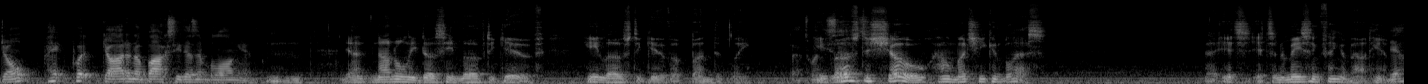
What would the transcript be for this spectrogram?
don't pay, put God in a box he doesn't belong in. hmm Yeah, not only does he love to give, he loves to give abundantly. That's what He he, loves says. to show how much he can bless. It's it's an amazing thing about him. yeah,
